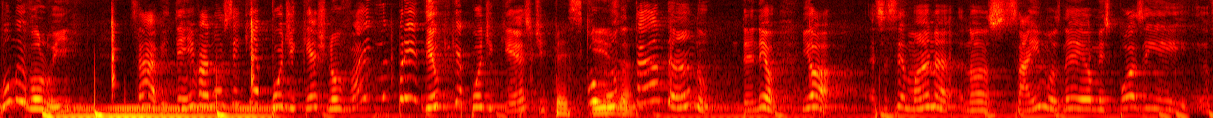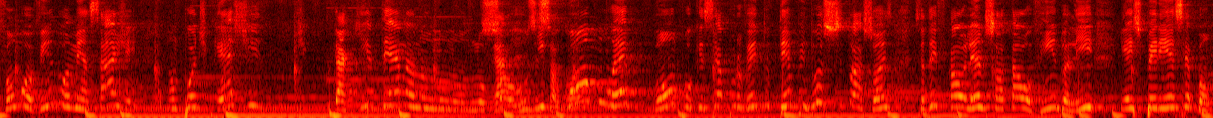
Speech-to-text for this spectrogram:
Vamos evoluir. Sabe? Tem gente que não sei o que é podcast, não. Vai aprender o que é podcast. Pesquisa. O mundo tá andando, entendeu? E ó, essa semana nós saímos, né? Eu e minha esposa e fomos ouvindo uma mensagem num podcast daqui até no, no- no- lugar. Só usa e como é bom, porque você aproveita o tempo em duas situações. Você não tem que ficar olhando, só tá ouvindo ali e a experiência é bom.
